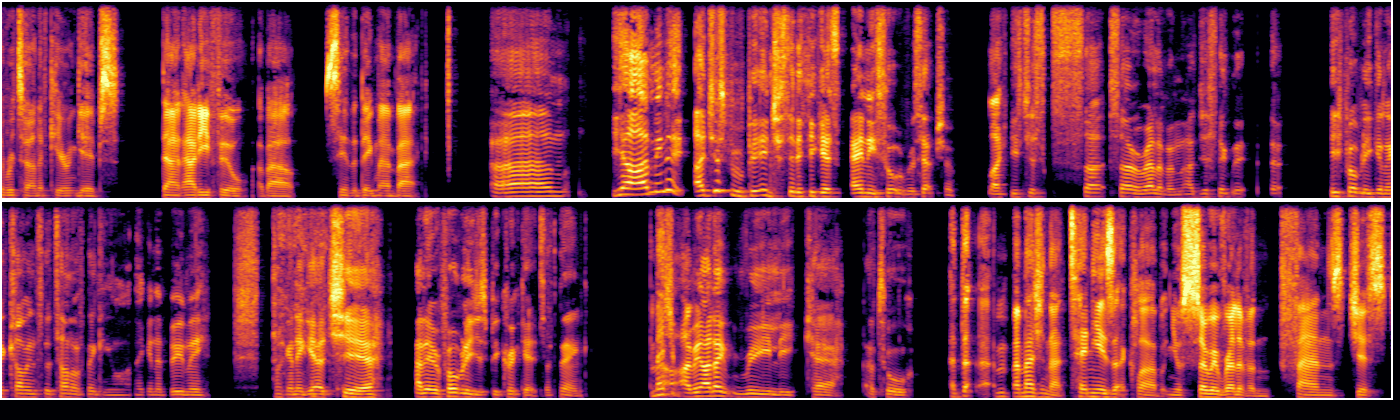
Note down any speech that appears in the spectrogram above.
the return of Kieran Gibbs. Dan, how do you feel about seeing the big man back? Um, yeah, I mean, it, I just would be interested if he gets any sort of reception. Like he's just so, so irrelevant. I just think that, that he's probably going to come into the tunnel thinking, "Oh, they're going to boo me. I'm going to get a cheer," and it would probably just be crickets. I think. Imagine, I mean, I don't really care at all. imagine that 10 years at a club and you're so irrelevant, fans just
